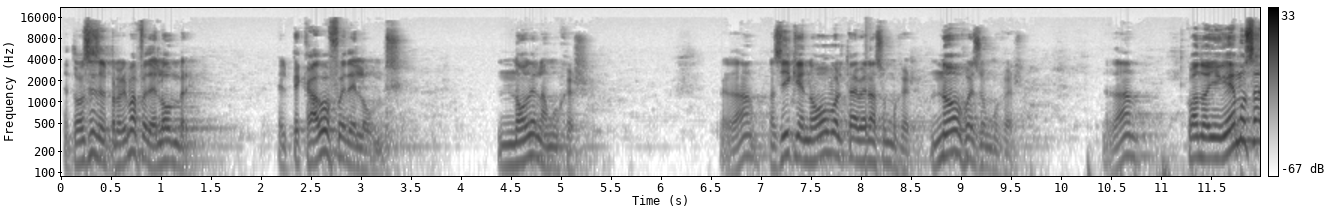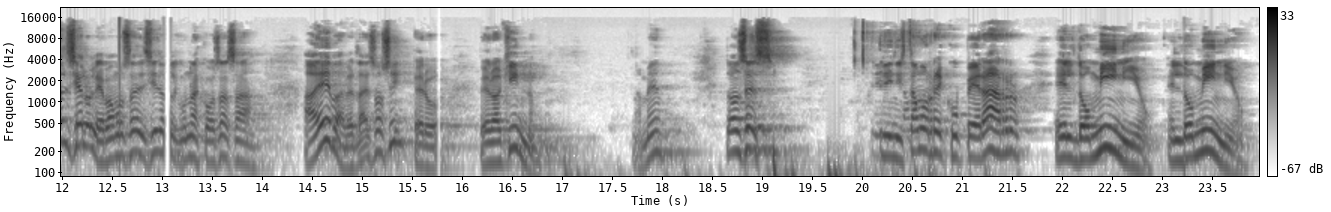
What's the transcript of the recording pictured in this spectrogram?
Entonces el problema fue del hombre. El pecado fue del hombre, no de la mujer. ¿Verdad? Así que no voltea a ver a su mujer. No fue su mujer. ¿Verdad? Cuando lleguemos al cielo le vamos a decir algunas cosas a, Eva, ¿verdad? Eso sí, pero, pero aquí no. Amén. Entonces, necesitamos recuperar el dominio, el dominio.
